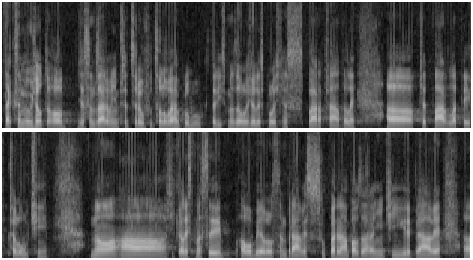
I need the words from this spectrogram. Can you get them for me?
tak jsem využil toho, že jsem zároveň předsedou futsalového klubu, který jsme založili společně s pár přáteli uh, před pár lety v Přelouči. No a říkali jsme si, a objevil jsem právě super nápad v zahraničí, kdy právě uh,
